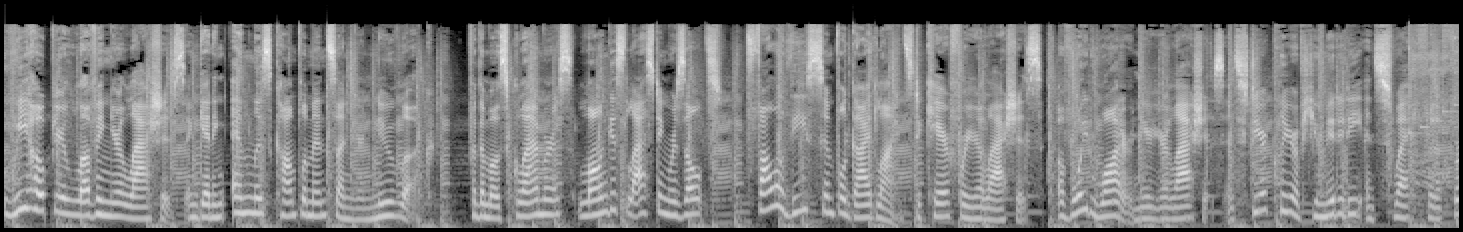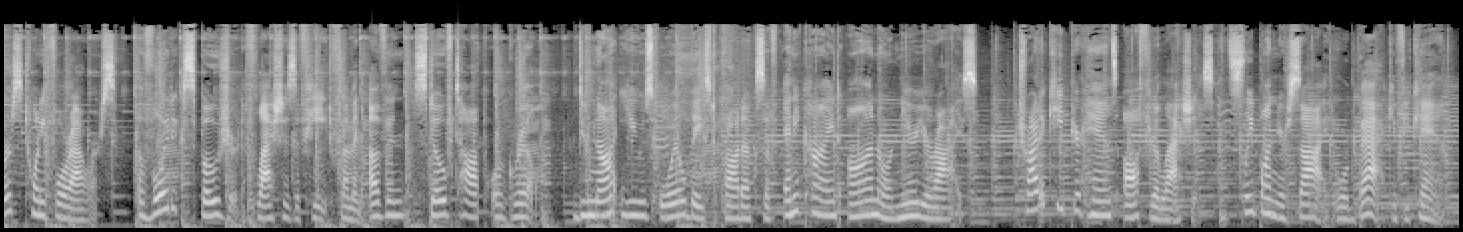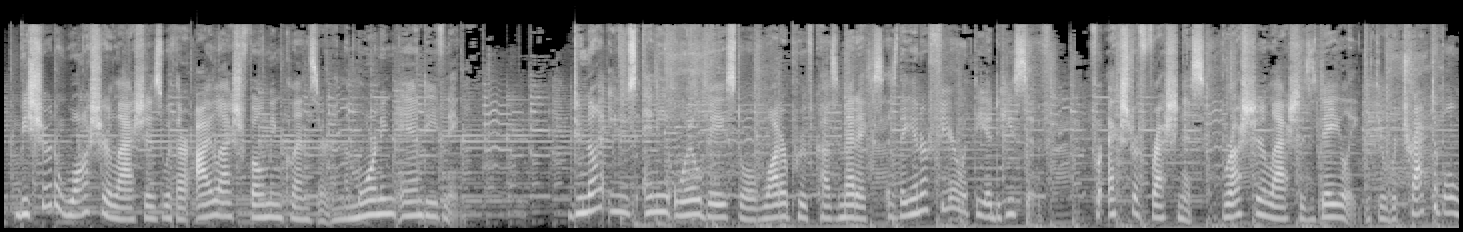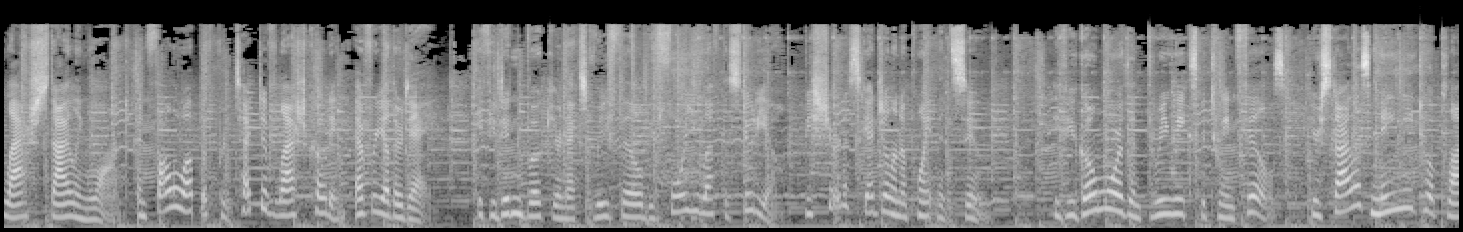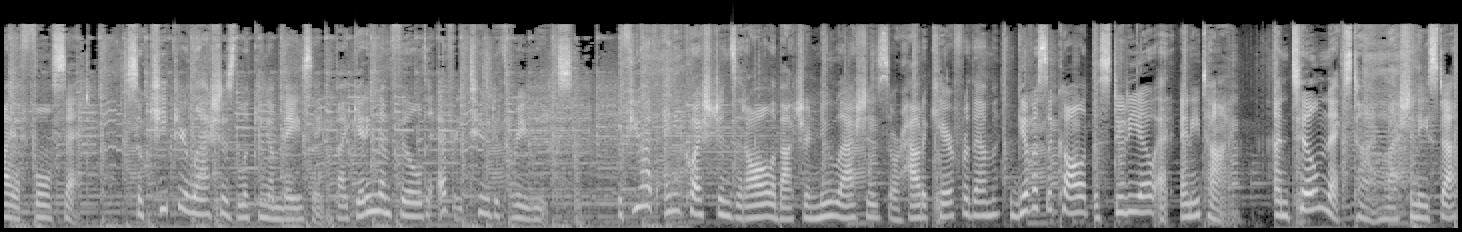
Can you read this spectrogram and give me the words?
We hope you're loving your lashes and getting endless compliments on your new look. For the most glamorous, longest lasting results, follow these simple guidelines to care for your lashes. Avoid water near your lashes and steer clear of humidity and sweat for the first 24 hours. Avoid exposure to flashes of heat from an oven, stovetop, or grill. Do not use oil based products of any kind on or near your eyes. Try to keep your hands off your lashes and sleep on your side or back if you can. Be sure to wash your lashes with our eyelash foaming cleanser in the morning and evening. Do not use any oil based or waterproof cosmetics as they interfere with the adhesive. For extra freshness, brush your lashes daily with your retractable lash styling wand and follow up with protective lash coating every other day. If you didn't book your next refill before you left the studio, be sure to schedule an appointment soon. If you go more than three weeks between fills, your stylist may need to apply a full set. So keep your lashes looking amazing by getting them filled every two to three weeks. If you have any questions at all about your new lashes or how to care for them, give us a call at the studio at any time. Until next time, Lashionista.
